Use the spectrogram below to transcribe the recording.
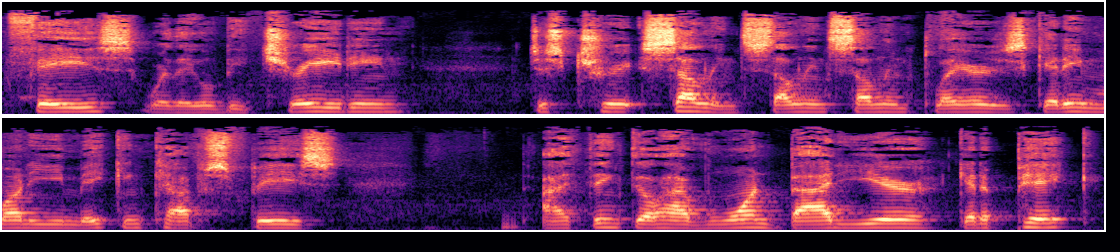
phase where they will be trading, just tra- selling, selling, selling players, getting money, making cap space. I think they'll have one bad year, get a pick.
